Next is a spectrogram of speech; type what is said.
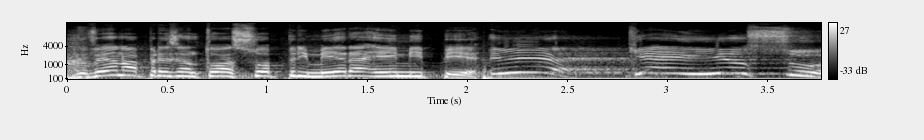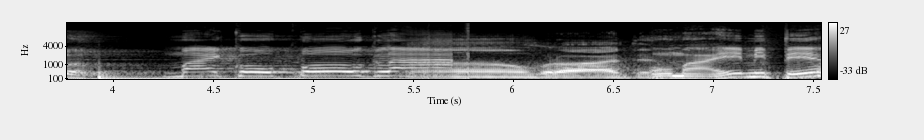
o governo apresentou a sua primeira MP. Ih, que isso? Michael Pogla! Não, brother. Uma MP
